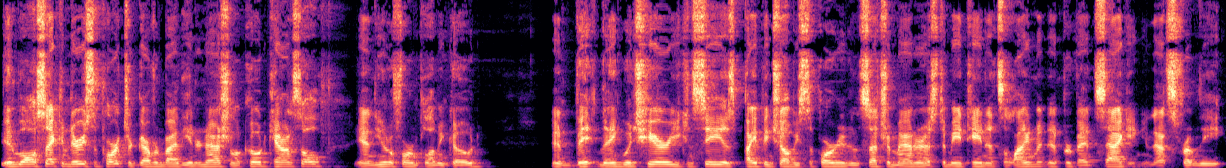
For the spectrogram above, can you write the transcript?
In-wall secondary supports are governed by the International Code Council and Uniform Plumbing Code. And language here you can see is piping shall be supported in such a manner as to maintain its alignment and prevent sagging. And that's from the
